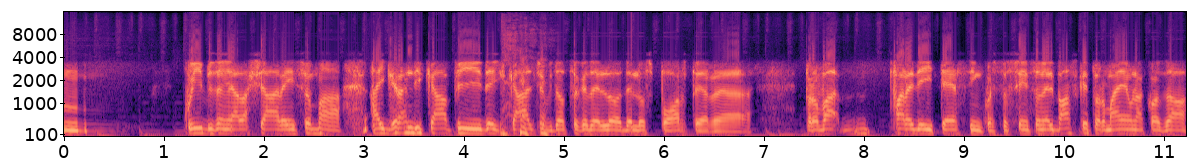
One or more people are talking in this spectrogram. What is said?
Mm qui bisogna lasciare insomma ai grandi capi del calcio piuttosto che dello, dello sport per eh, prova- fare dei test in questo senso. Nel basket ormai è una cosa,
